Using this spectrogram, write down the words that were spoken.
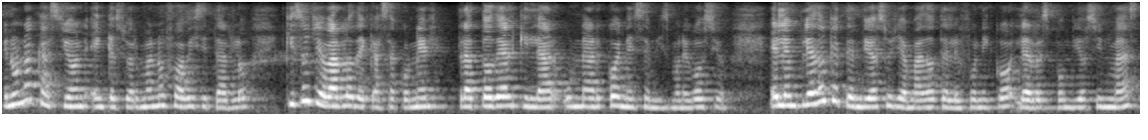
En una ocasión en que su hermano fue a visitarlo, quiso llevarlo de casa con él. Trató de alquilar un arco en ese mismo negocio. El empleado que atendió a su llamado telefónico le respondió sin más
